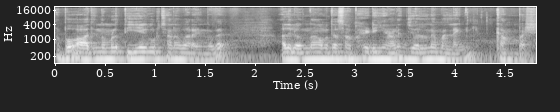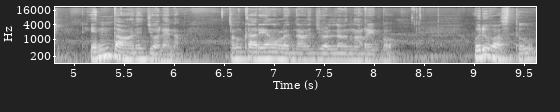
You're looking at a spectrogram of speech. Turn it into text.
അപ്പോൾ ആദ്യം നമ്മൾ തീയെക്കുറിച്ചാണ് പറയുന്നത്. അതിലൊന്നാമത്തെ സബ് ഹെഡിങ് ആണ് ജ്വലനം അല്ലെങ്കിൽ കമ്പഷൻ എന്താണ് ജ്വലനം? നമുക്കറിയാമെന്നുള്ള എന്താണ് ജ്വലനം എന്ന് പറയുമ്പോൾ ഒരു വസ്തു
